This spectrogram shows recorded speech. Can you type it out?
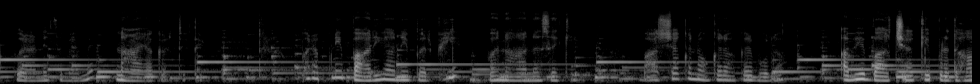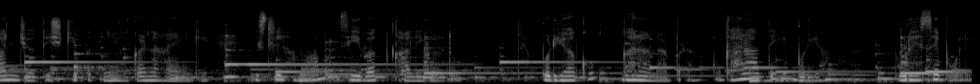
पुराने समय में नहाया करते थे। पर अपनी बारी आने पर भी वह नहा न सकी। बादशाह का नौकर आकर बोला, अभी बादशाह के प्रधान ज्योतिष की पत्नी आकर नहाएँगी, इसलिए हमाम इसी वक्त खाली कर दो। बुढ़िया को घर आना पड़ा। घर आते ही बुढ़िया बूढ़े से बोली,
